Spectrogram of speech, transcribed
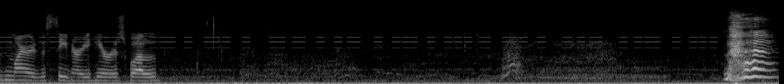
admire the scenery here as well.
